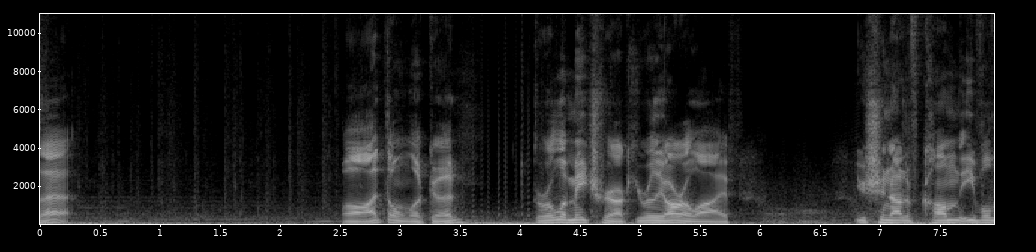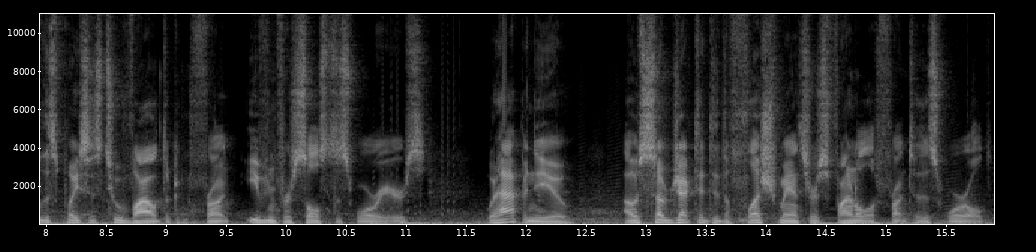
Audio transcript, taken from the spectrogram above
That? Oh, that don't look good. Gorilla Matriarch, you really are alive. You should not have come. The evil of this place is too vile to confront, even for Solstice warriors. What happened to you? I was subjected to the Fleshmancer's final affront to this world.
